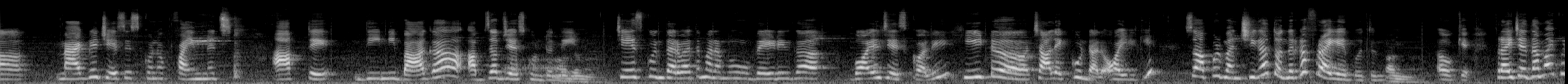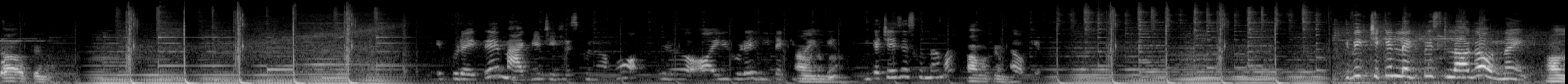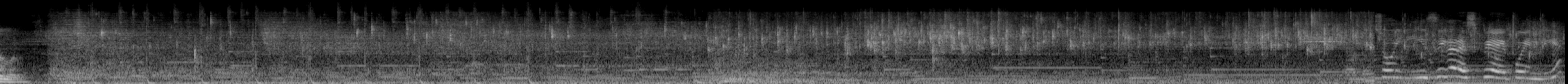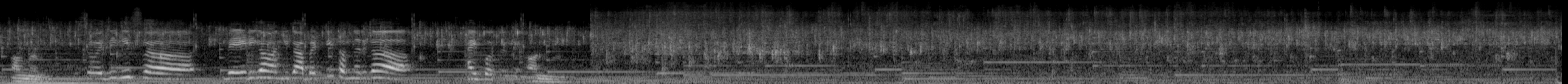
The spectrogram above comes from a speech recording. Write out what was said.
మ్యాగ్నేట్ చేసేసుకొని ఒక ఫైవ్ మినిట్స్ ఆపితే దీన్ని బాగా అబ్జర్వ్ చేసుకుంటుంది. చేసుకున్న తర్వాత మనము వేడిగా బాయిల్ చేసుకోవాలి. హీట్ చాలా ఎక్కువ ఉండాలి ఆయిల్కి. సో అప్పుడు మంచిగా తొందరగా ఫ్రై అయిపోతుంది. ఓకే. ఫ్రై చేద్దామా ఇప్పుడు? ఇప్పుడైతే మ్యాగ్నేట్ చేసేసుకున్నాము. ఆయిల్ కూడా హీట్ ఎక్కిపోయింది. ఇంకా చేసేసుకుందామా? ఓకే ఇవి చికెన్ లెగ్ పీస్ లాగా ఉన్నాయి. అవును సో ఈజీగా రెసిపీ అయిపోయింది. అవును మేడం. సో ఇది వేడిగా ఉంది కాబట్టి తొందరగా అయిపోతుంది. అవును మేడం.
